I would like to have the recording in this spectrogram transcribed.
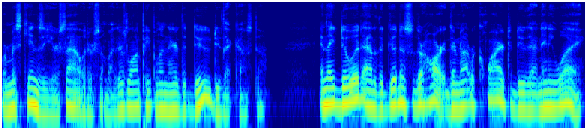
or Miss Kinsey or Salad or somebody. There's a lot of people in there that do do that kind of stuff and they do it out of the goodness of their heart. They're not required to do that in any way.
